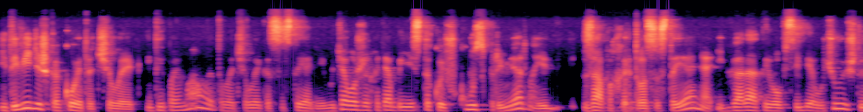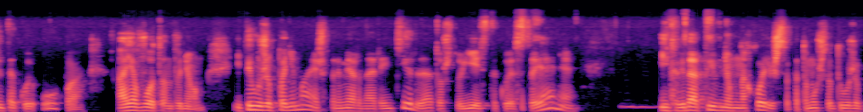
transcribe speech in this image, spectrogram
и ты видишь, какой этот человек, и ты поймал этого человека состояние, и у тебя уже хотя бы есть такой вкус примерно, и запах этого состояния, и когда ты его в себе учуешь, ты такой, опа, а я вот он в нем. И ты уже понимаешь примерно ориентир, да, то, что есть такое состояние, и когда ты в нем находишься, потому что ты уже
